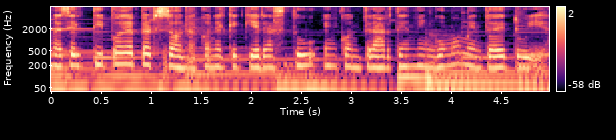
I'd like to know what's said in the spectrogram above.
no es el tipo de persona con el que quieras tú encontrarte en ningún momento de tu vida.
